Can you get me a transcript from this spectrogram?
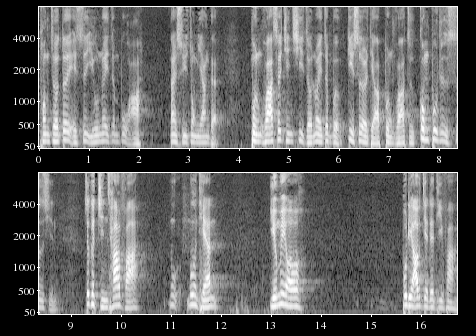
统筹的也是由内政部啊，但属于中央的。本法实行细则，内政部第十二条，本法自公布日施行。这个警察法目目前有没有不了解的地方？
